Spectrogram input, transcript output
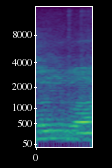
Doar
